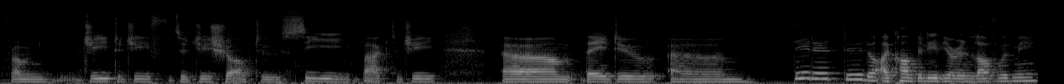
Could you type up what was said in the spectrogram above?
from G to G to G sharp to C back to G. Um, they do. Um, I can't believe you're in love with me.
